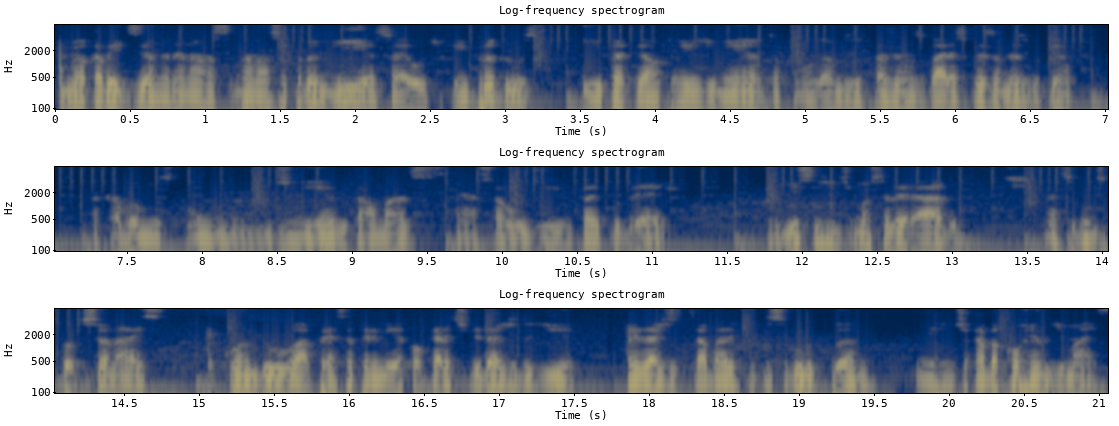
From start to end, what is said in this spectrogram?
como eu acabei dizendo, né, na, nossa, na nossa economia só é útil quem produz. E para ter alto rendimento, acumulamos e fazemos várias coisas ao mesmo tempo. Acabamos com dinheiro e tal, mas né, a saúde vai pro brejo. E esse ritmo acelerado, né, segundo os profissionais, é quando a pressa permeia qualquer atividade do dia. A qualidade do trabalho fica em segundo plano e a gente acaba correndo demais.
